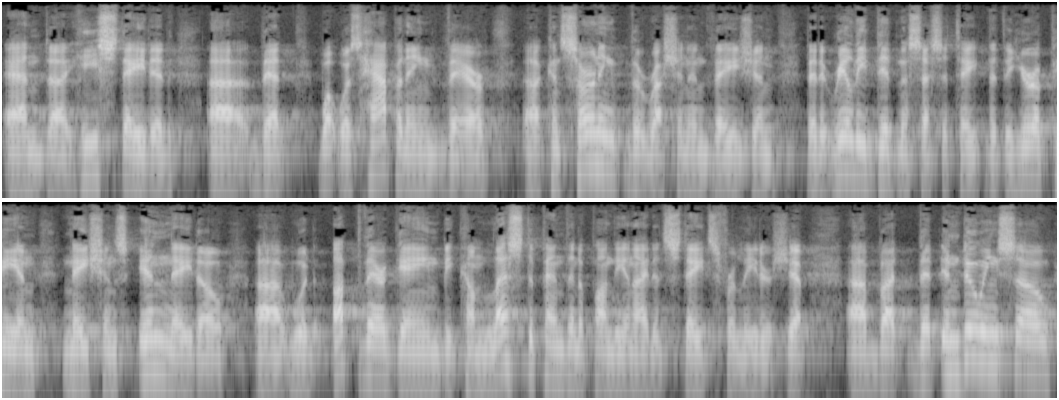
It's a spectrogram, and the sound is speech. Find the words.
And uh, he stated uh, that what was happening there uh, concerning the Russian invasion, that it really did necessitate that the European nations in NATO uh, would up their game, become less dependent upon the United States for leadership, uh, but that in doing so,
